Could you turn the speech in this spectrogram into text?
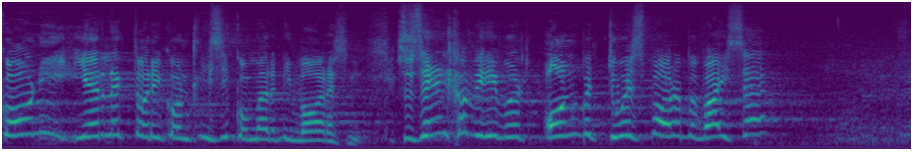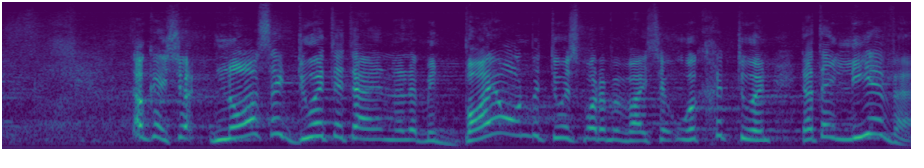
kon nie eerlik tot die konklusie kom dat dit nie waar is nie. So sê net gou weer die woord onbetwisbare bewyse. Okay, so na sy dood het hy aan hulle met baie onbetwisbare bewyse ook getoon dat hy lewe.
